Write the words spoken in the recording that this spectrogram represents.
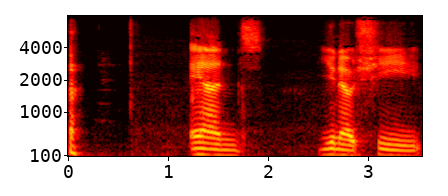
and you know she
